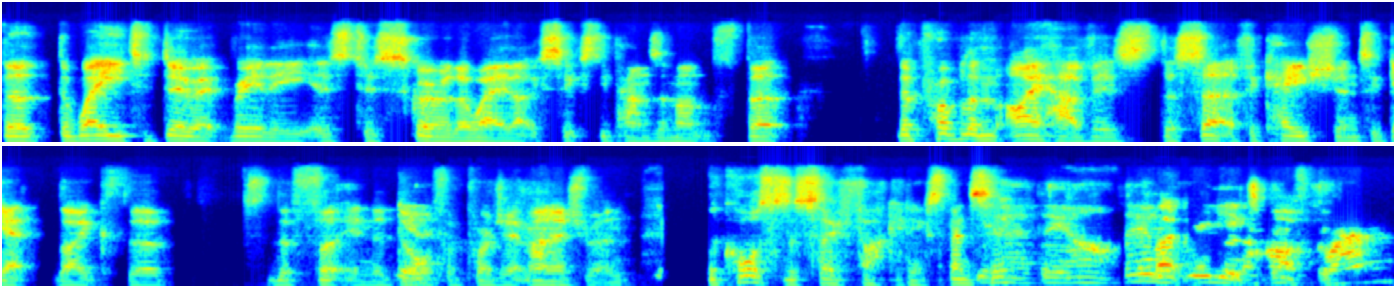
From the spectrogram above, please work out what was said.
the the way to do it really is to squirrel away like sixty pounds a month. But the problem I have is the certification to get like the the foot in the door Yeah. for project management. The courses are so fucking expensive. Yeah, they are. They are like really a half expensive. grand.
